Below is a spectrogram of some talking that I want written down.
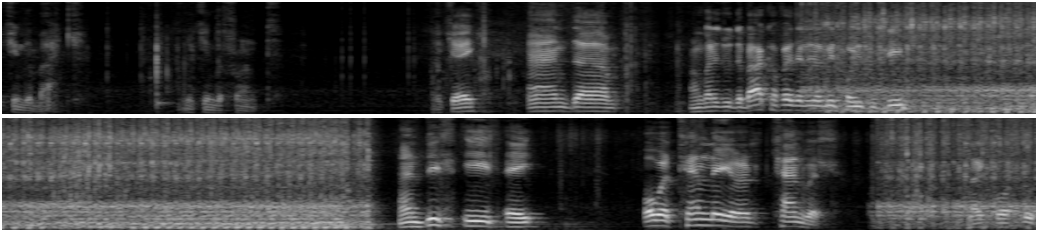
look in the back. Look in the front. Okay? And um, I'm gonna do the back of it a little bit for you to see. And this is a over 10 layer canvas like for look.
